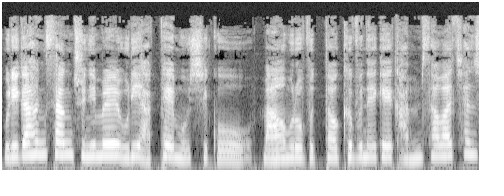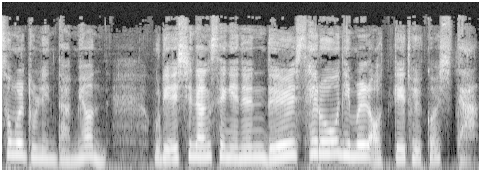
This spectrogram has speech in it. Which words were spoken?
우리가 항상 주님을 우리 앞에 모시고 마음으로부터 그분에게 감사와 찬송을 돌린다면 우리의 신앙생에는 늘 새로운 힘을 얻게 될 것이다.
